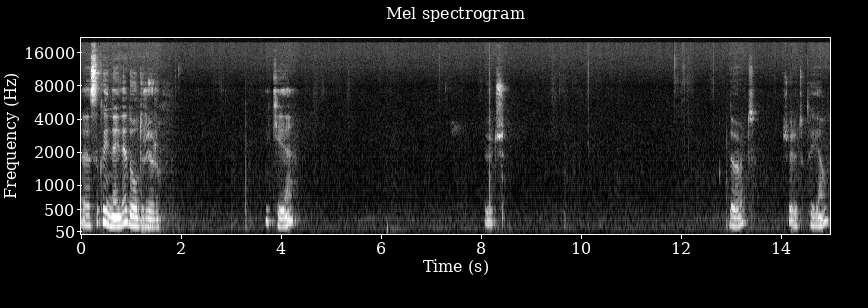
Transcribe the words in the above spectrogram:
e, sık iğne ile dolduruyorum. 2 3 4 şöyle tutayım.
